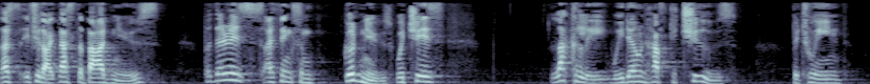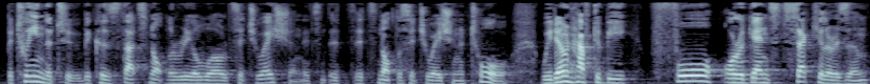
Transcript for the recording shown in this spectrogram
that's, if you like, that's the bad news. But there is, I think, some good news, which is, luckily, we don't have to choose between between the two because that's not the real world situation. It's, it's, it's, not the situation at all. We don't have to be for or against secularism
